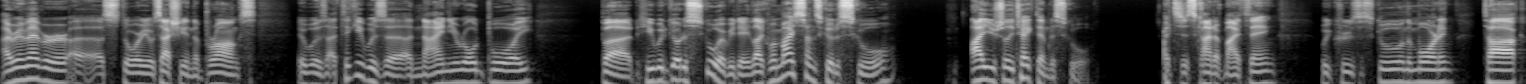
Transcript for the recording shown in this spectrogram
I remember a, story. It was actually in the Bronx. It was, I think he was a, a nine year old boy, but he would go to school every day. Like when my sons go to school, I usually take them to school. It's just kind of my thing. We cruise to school in the morning, talk.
